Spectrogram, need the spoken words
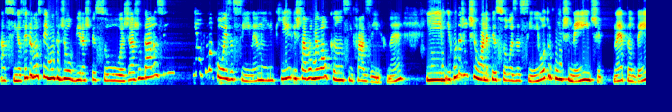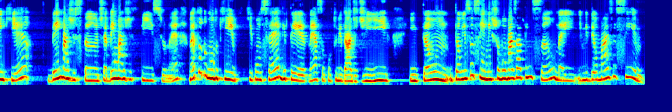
Assim, eu sempre gostei muito de ouvir as pessoas, de ajudá-las em, em, alguma coisa, assim, né? No, no, que estava ao meu alcance em fazer, né? E, e quando a gente olha pessoas assim em outro continente, né, também, que é bem mais distante, é bem mais difícil, né? Não é todo mundo que, que consegue ter né, essa oportunidade de ir. Então, então isso assim me chamou mais a atenção, né? E, e me deu mais esse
